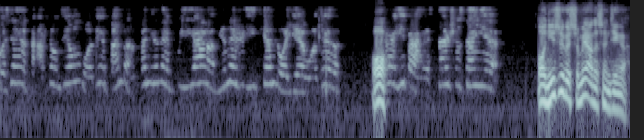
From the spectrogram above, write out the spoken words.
我现在打圣经，我这个版本跟您那不一样了。您那是一千多页，我这个。哦，是一百三十三页。哦，您是个什么样的圣经啊？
